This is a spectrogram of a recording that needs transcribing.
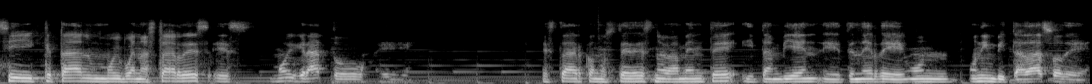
Sí, ¿qué tal? Muy buenas tardes. Es muy grato eh, estar con ustedes nuevamente y también eh, tener de un, un invitadazo de,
